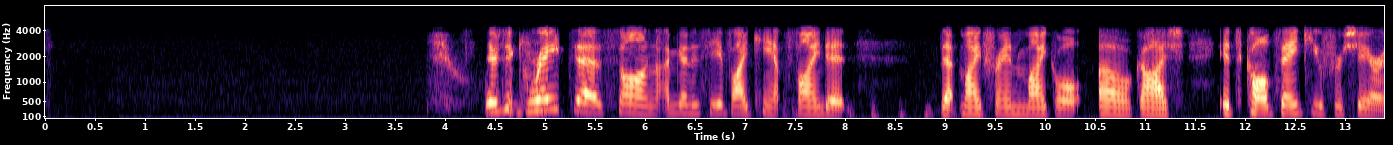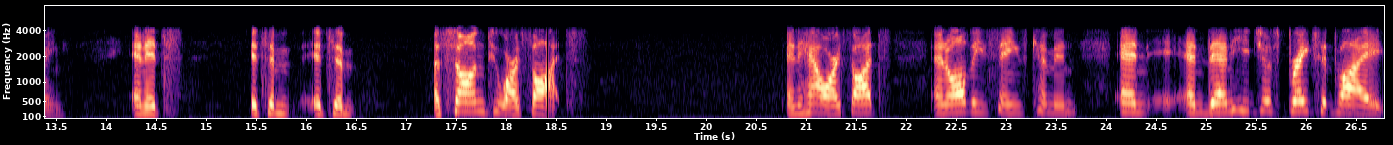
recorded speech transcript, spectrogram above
There's a great uh, song. I'm going to see if I can't find it. That my friend Michael. Oh gosh, it's called "Thank You for Sharing," and it's it's a it's a a song to our thoughts and how our thoughts and all these things come in and and then he just breaks it by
